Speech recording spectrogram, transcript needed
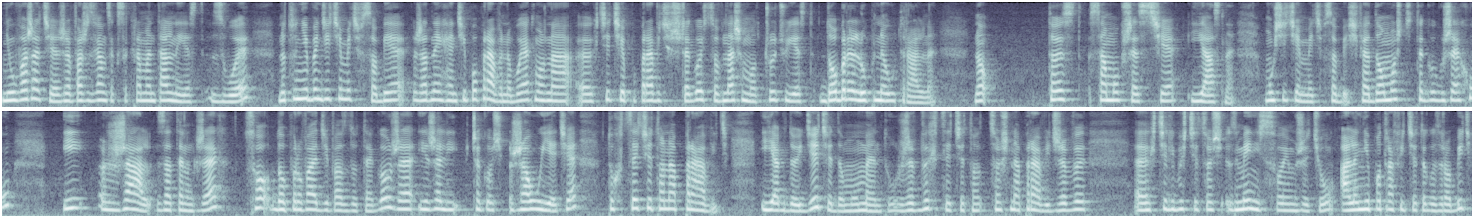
nie uważacie, że wasz związek sakramentalny jest zły, no to nie będziecie mieć w sobie żadnej chęci poprawy. No bo jak można e, chcieć się poprawić z czegoś, co w naszym odczuciu jest dobre lub neutralne? No, To jest samo przez się jasne. Musicie mieć w sobie świadomość tego grzechu i żal za ten grzech, co doprowadzi Was do tego, że jeżeli czegoś żałujecie, to chcecie to naprawić. I jak dojdziecie do momentu, że Wy chcecie to coś naprawić, że Wy e, chcielibyście coś zmienić w swoim życiu, ale nie potraficie tego zrobić,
